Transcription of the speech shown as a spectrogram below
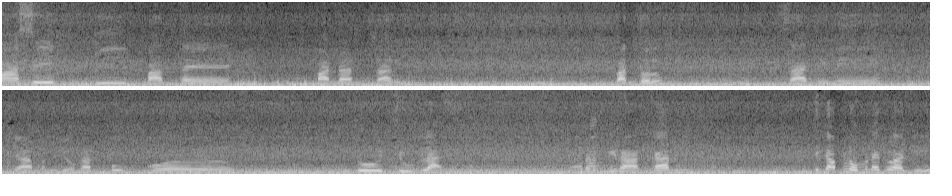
masih di pantai Pandan Sari. Bantul saat ini jam menunjukkan pukul 17 perkirakan 30 menit lagi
